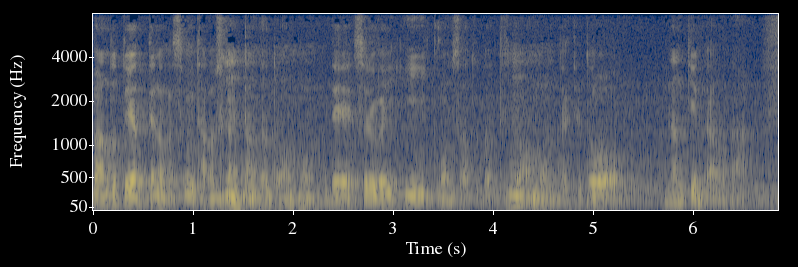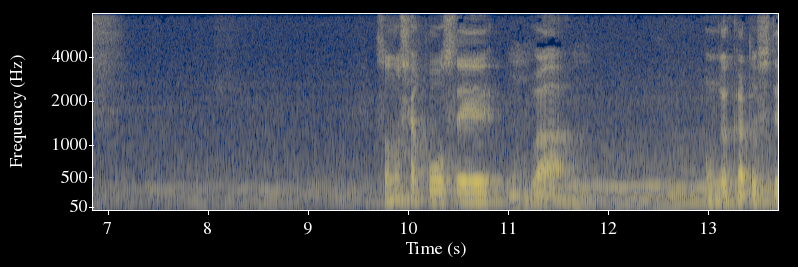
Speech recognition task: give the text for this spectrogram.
バンドとやってるのがすごい楽しかったんだとは思うんでそれはいいコンサートだったとは思うんだけど、なんて言うんだろうな。その社交性は音楽家として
